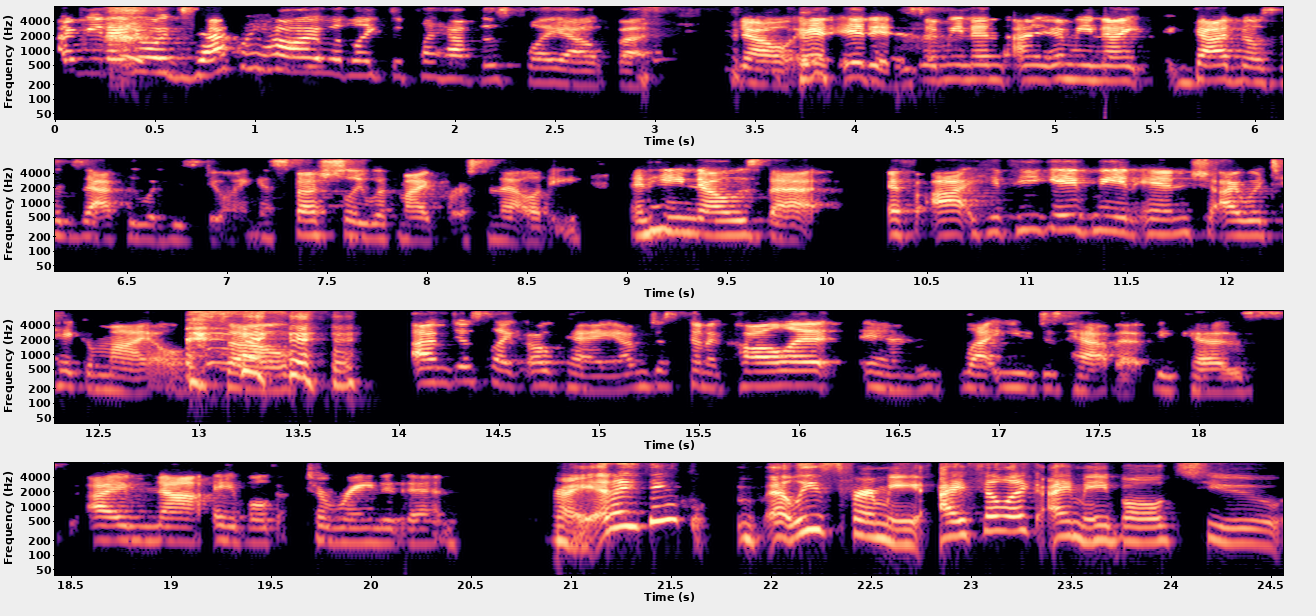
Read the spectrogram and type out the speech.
I mean i know exactly how i would like to play, have this play out but no it, it is. I mean and I, I mean i god knows exactly what he's doing especially with my personality. And he knows that if I if he gave me an inch, I would take a mile. So I'm just like, okay, I'm just gonna call it and let you just have it because I'm not able to rein it in. Right. And I think, at least for me, I feel like I'm able to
